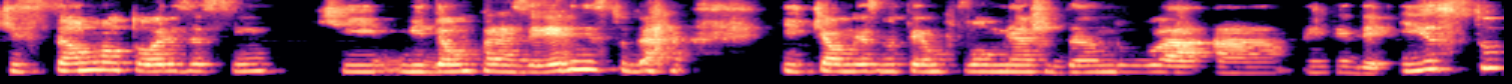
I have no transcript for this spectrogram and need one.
que são autores assim que me dão prazer em estudar e que ao mesmo tempo vão me ajudando a, a entender isto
